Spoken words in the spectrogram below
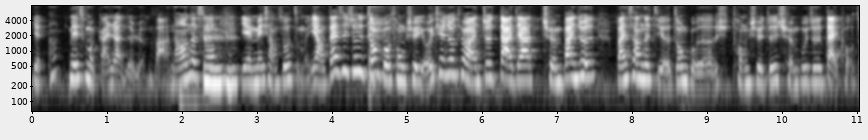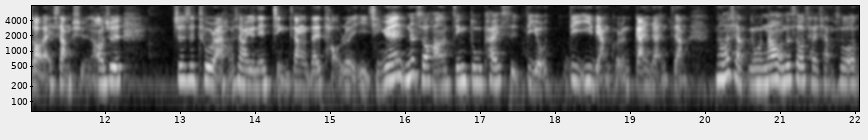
也嗯，没什么感染的人吧，然后那时候也没想说怎么样，但是就是中国同学有一天就突然就是大家全班就是班上那几个中国的同学就是全部就是戴口罩来上学，然后就是就是突然好像有点紧张在讨论疫情，因为那时候好像京都开始第有第一两个人感染这样，然后想我，然后我那时候才想说，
